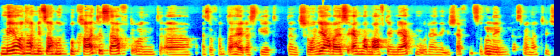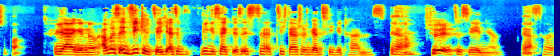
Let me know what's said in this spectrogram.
mehr und haben jetzt auch einen Hippokrates-Saft und äh, also von daher, das geht dann schon. Ja, aber es irgendwann mal auf den Märkten oder in den Geschäften zu kriegen, mhm. das wäre natürlich super. Ja, genau. Aber es entwickelt sich. Also wie gesagt, es ist, hat sich da schon ganz viel getan. Es ja. Schön zu sehen, ja. Ja. toll.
